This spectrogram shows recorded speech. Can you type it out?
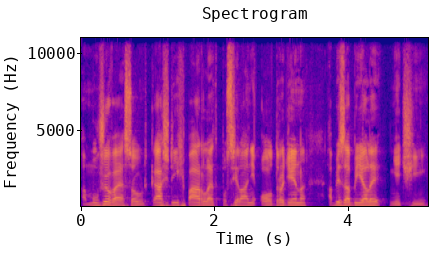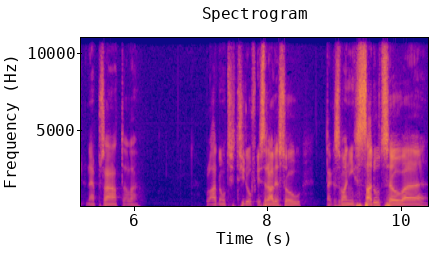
a mužové jsou každých pár let posíláni od rodin, aby zabíjeli něčí nepřátele. Vládnoucí třídou v Izraeli jsou takzvaní saduceové,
